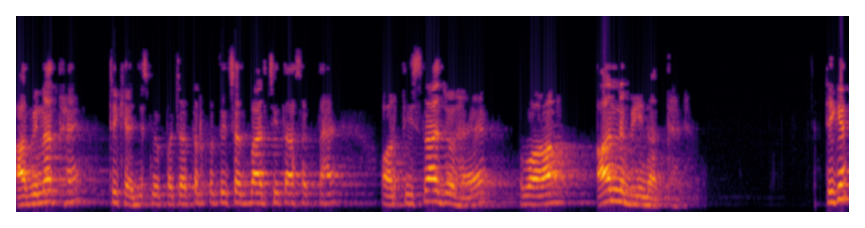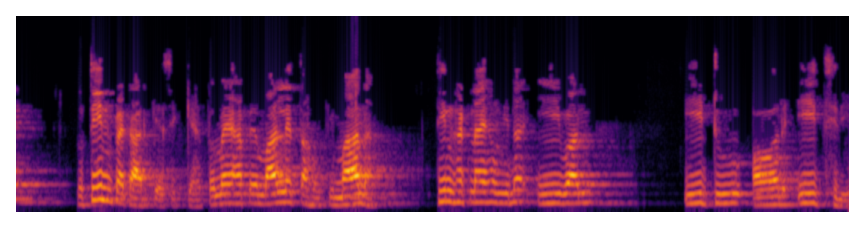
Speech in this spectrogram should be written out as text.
अभिनत है, ठीक है, जिसमें पचहत्तर प्रतिशत बार चित आ सकता है, और तीसरा जो है, वह अनभिनत है। ठीक है? तो तीन प्रकार के सिक्के हैं। तो मैं यहाँ पे मान लेता हूँ कि माना, तीन घटनाएँ होंगी ना ई वन ई टू और ई थ्री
